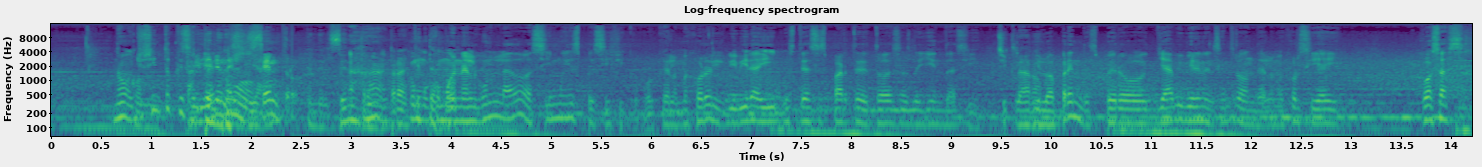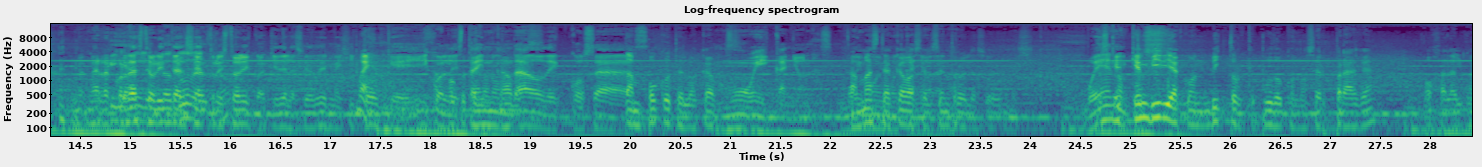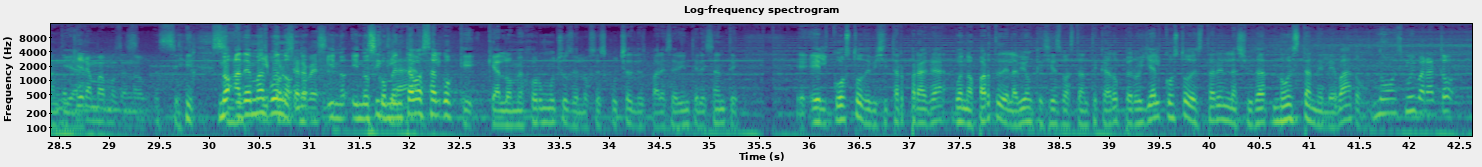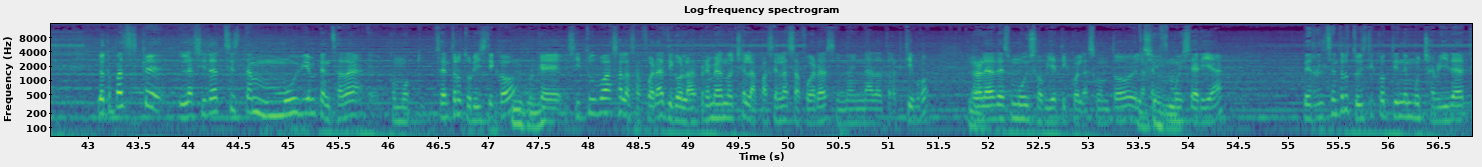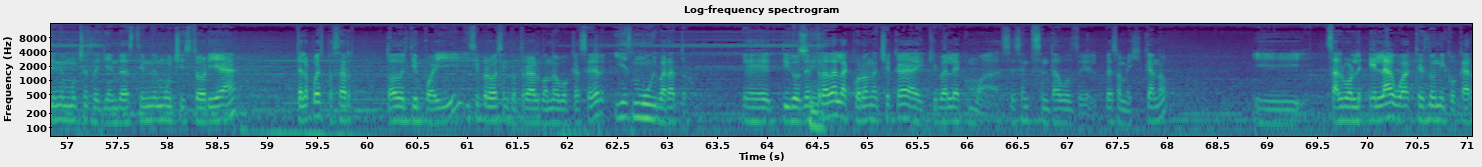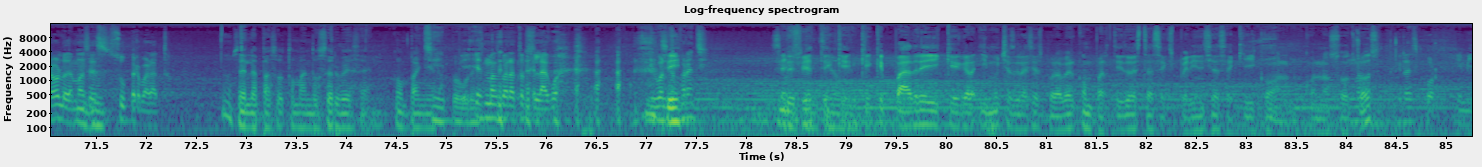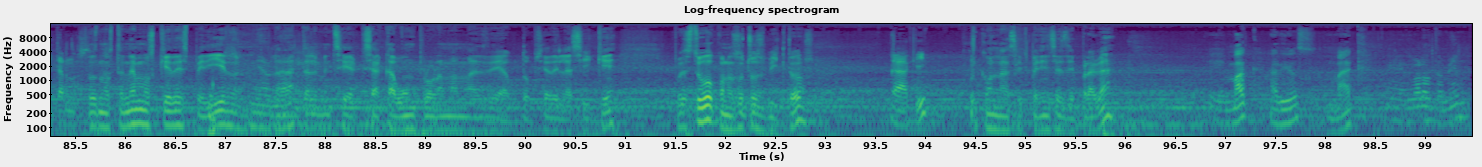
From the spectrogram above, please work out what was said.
No, con yo siento que tanta vivir en el centro. En el centro Ajá, de Praga. como, como en algún lado así muy específico, porque a lo mejor el vivir ahí pues te haces parte de todas esas leyendas y, Sí, claro. y lo aprendes, pero ya vivir en el centro donde a lo mejor sí hay cosas. Me, recordaste ahorita el centro ¿no? histórico aquí de la Ciudad de México, Bueno, que, híjole, está inundado de cosas Tampoco te lo acabas. muy cañonas. muy, Jamás muy, te muy acabas el centro de la Ciudad de México. Bueno, Es que, qué pues, envidia con Víctor que pudo conocer Praga. Ojalá algún Cuando día. quieran vamos de nuevo. Sí. No, además, y bueno, y, no- y nos Sí, comentabas algo que, que a lo mejor muchos de los escuchas les parecería interesante. Eh, El costo de visitar Praga, bueno, aparte del avión que sí es bastante caro, pero ya el costo de estar en la ciudad no es tan elevado. No, es muy barato. Lo que pasa es que la ciudad sí está muy bien pensada eh, como centro turístico, Ujú. porque si tú vas a las afueras, digo, la primera noche la pasé en las afueras y no hay nada atractivo. En realidad es muy soviético el asunto y la Sí. gente es muy seria. Pero el centro turístico tiene mucha vida, tiene muchas leyendas, tiene mucha historia. Te la puedes pasar todo el tiempo ahí y siempre vas a encontrar algo nuevo que hacer y es muy barato. Eh, digo, de Sí. entrada la corona checa equivale como a 60 centavos del peso mexicano. Y salvo el agua, que es lo único caro, lo demás Ujú. es súper barato. No, se la pasó tomando cerveza el compañero. Sí, pobre. Es más barato que el agua. Igual Sí. que en Francia. Sí, fíjate, que, que- padre y, qué gra- y muchas gracias por haber compartido estas experiencias aquí con, con nosotros. No, gracias por invitarnos. Pues nos tenemos que despedir. Ni hablar. Lamentablemente se, se acabó un programa más de autopsia de la psique. Pues estuvo con nosotros Víctor, Aquí. con las experiencias de Praga, Eh, Mac, adiós. Mac, Eduardo también.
